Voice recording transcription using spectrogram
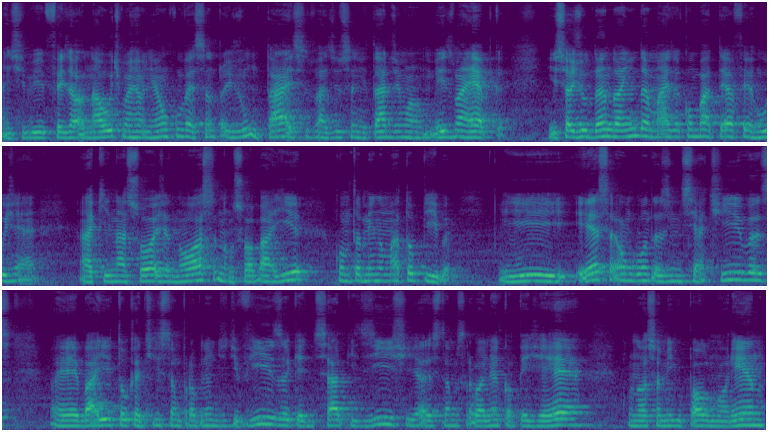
A gente fez na última reunião conversando para juntar esses vazios sanitários em uma mesma época. Isso ajudando ainda mais a combater a ferrugem aqui na soja nossa, não só Bahia, como também no Mato Piba. E essa é uma das iniciativas. É, Bahia e Tocantins tem um problema de divisa, que a gente sabe que existe, já estamos trabalhando com a PGE, com o nosso amigo Paulo Moreno,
